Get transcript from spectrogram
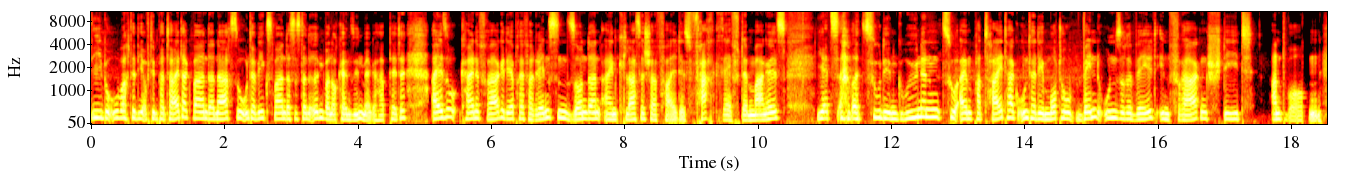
die Beobachter, die auf dem Parteitag waren, danach so unterwegs waren, dass es dann irgendwann auch keinen Sinn mehr gehabt hätte. Also keine Frage der Präferenzen, sondern ein klassischer Fall des Fachkräftemangels. Jetzt aber zu den Grünen, zu einem Parteitag unter dem Motto, wenn unsere Welt in Fragen steht, antworten.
